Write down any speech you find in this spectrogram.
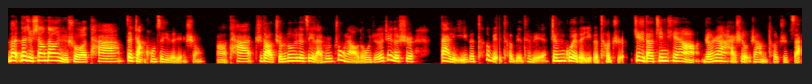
那那就相当于说他在掌控自己的人生啊，他知道什么东西对自己来说是重要的。我觉得这个是。大理一个特别特别特别珍贵的一个特质，即使到今天啊，仍然还是有这样的特质在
